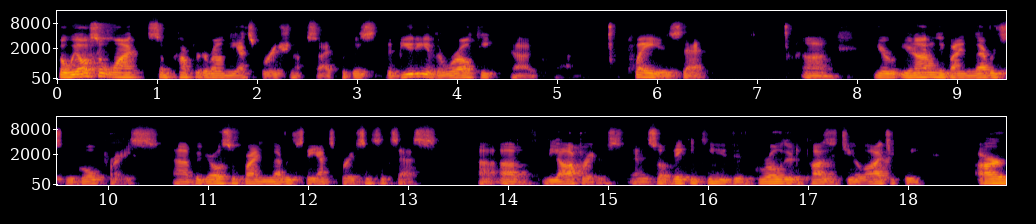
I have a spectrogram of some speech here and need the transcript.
But we also want some comfort around the exploration upside because the beauty of the royalty uh, play is that um, you're, you're not only buying leverage to the gold price, uh, but you're also buying leverage to the exploration success uh, of the operators. And so if they continue to grow their deposits geologically, our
